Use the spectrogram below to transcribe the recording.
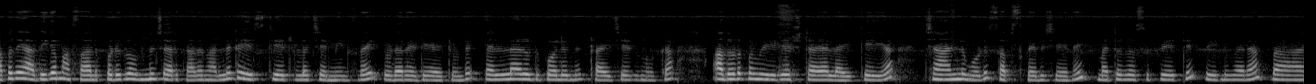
അപ്പോൾ ഇത് അധികം മസാലപ്പൊടികളൊന്നും ചേർക്കാതെ നല്ല ടേസ്റ്റി ആയിട്ടുള്ള ചെമ്മീൻ ഫ്രൈ ഇവിടെ റെഡി ആയിട്ടുണ്ട്. എല്ലാവരും ഇതുപോലെ ഒന്ന് ട്രൈ ചെയ്ത് നോക്കുക. അതോടൊപ്പം വീഡിയോ ഇഷ്ടമായാൽ ലൈക്ക് ചെയ്യുക. ചാനൽ കൂടി സബ്സ്ക്രൈബ് ചെയ്യണേ. മറ്റൊരു റെസിപ്പി ആയിട്ട് വീണ്ടും വരാം. ബൈ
